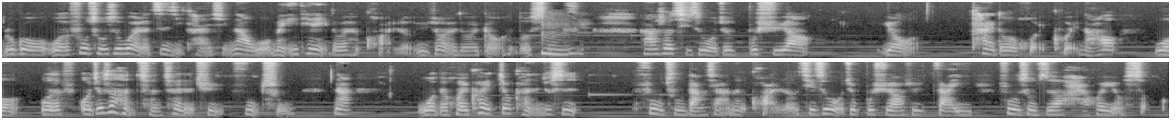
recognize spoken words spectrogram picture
如果我的付出是为了自己开心，那我每一天也都会很快乐，宇宙也都会给我很多幸福。他说：“其实我就不需要有太多的回馈，然后我我的我就是很纯粹的去付出，那我的回馈就可能就是付出当下那个快乐。其实我就不需要去在意付出之后还会有什么。”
